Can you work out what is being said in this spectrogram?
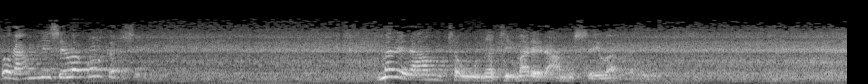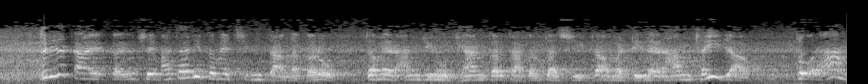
તો રામની સેવા કોણ કરશે? મારે રામ થવું નથી, મારે રામ સેવા કરવી. ત્રિજટાએ કહ્યું છે, માતાજી, તમે ચિંતા ન કરો. તમે રામજીનું ધ્યાન કરતા કરતા સીતા મટીને રામ થઈ જાઓ. તો રામ,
